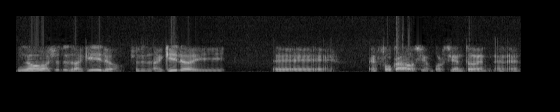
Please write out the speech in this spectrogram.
No, yo estoy tranquilo, yo estoy tranquilo y eh, enfocado 100% en, en,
